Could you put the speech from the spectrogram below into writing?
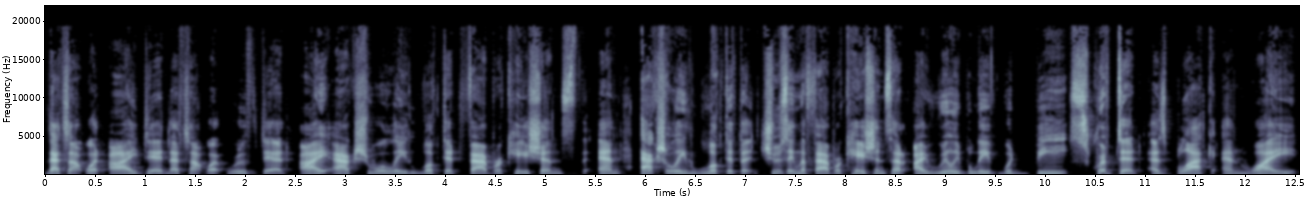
that's not what I did. That's not what Ruth did. I actually looked at fabrications and actually looked at the choosing the fabrications that I really believe would be scripted as black and white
